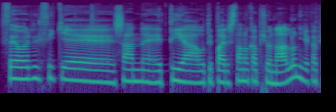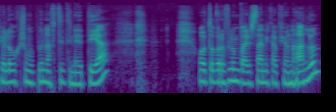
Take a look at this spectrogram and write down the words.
θεωρήθηκε σαν αιτία ότι παριστάνω κάποιον άλλον, για κάποιο λόγο χρησιμοποιούν αυτή την αιτία, ότι το προφίλ μου παριστάνει κάποιον άλλον.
